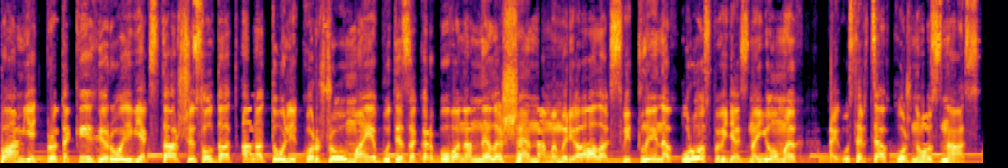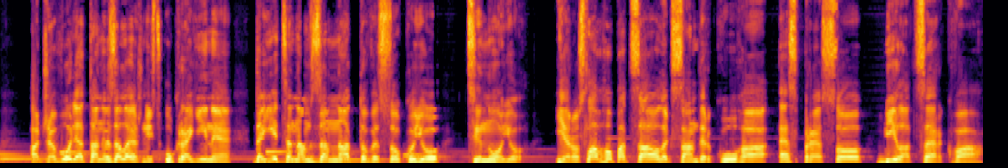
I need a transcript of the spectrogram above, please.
Пам'ять про таких героїв, як старший солдат Анатолій Коржов, має бути закарбована не лише на меморіалах, світлинах, у розповідях знайомих, а й у серцях кожного з нас. адже воля та незалежність України дається нам занадто високою ціною. Ярослав Гопаца, Олександр Куга, Еспресо, Біла Церква.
